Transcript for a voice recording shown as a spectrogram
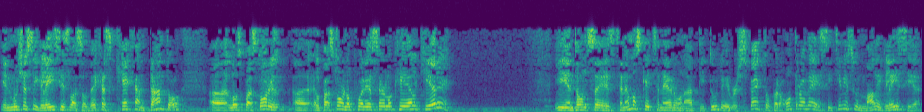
En muchas iglesias las ovejas quejan tanto, uh, los pastores, uh, el pastor no puede hacer lo que él quiere. Y entonces tenemos que tener una actitud de respeto, pero otra vez, si tienes una mala iglesia,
